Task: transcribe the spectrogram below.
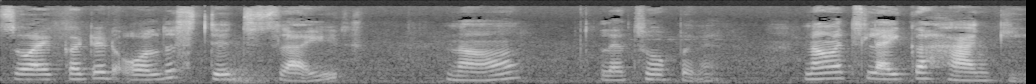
So I cutted all the stitched sides. Now let's open it. Now it's like a hanky,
